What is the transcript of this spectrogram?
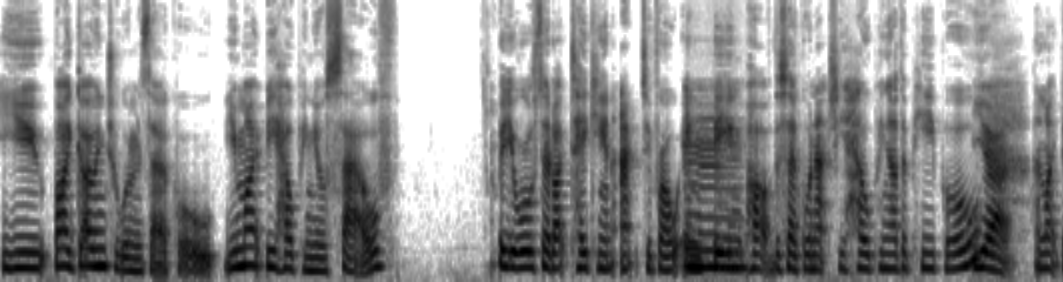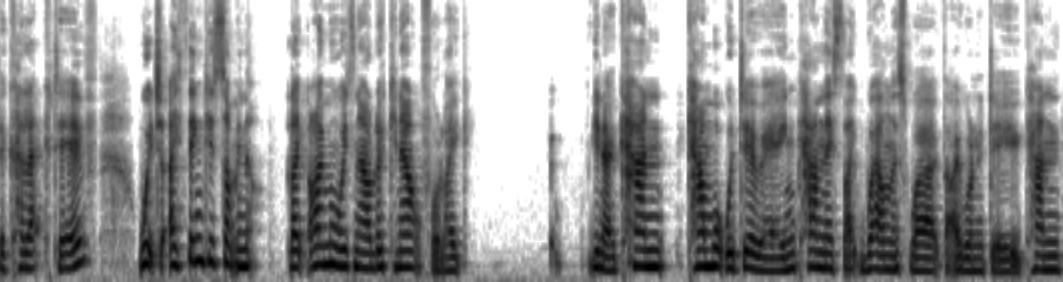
you by going to a women's circle, you might be helping yourself, but you're also like taking an active role in mm. being part of the circle and actually helping other people. Yeah. And like the collective, which I think is something that like I'm always now looking out for. Like, you know, can can what we're doing, can this like wellness work that I want to do, can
